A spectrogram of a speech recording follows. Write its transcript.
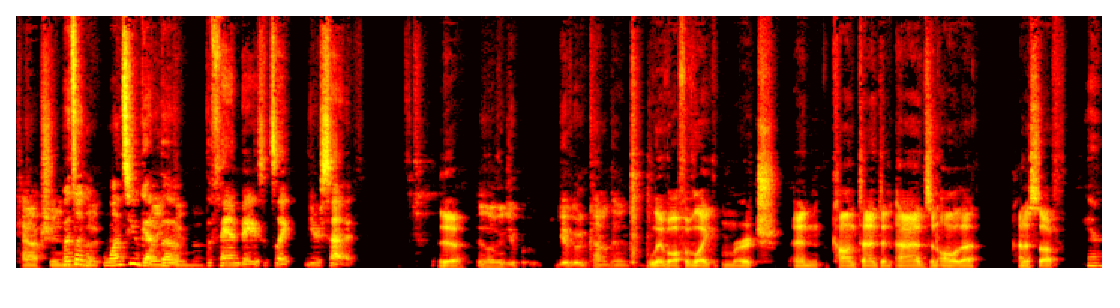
caption. but it's like once you get the the. the fan base, it's like you're set. yeah, As long as you give good content. live off of like merch and content and ads and all of that kind of stuff. Yeah.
